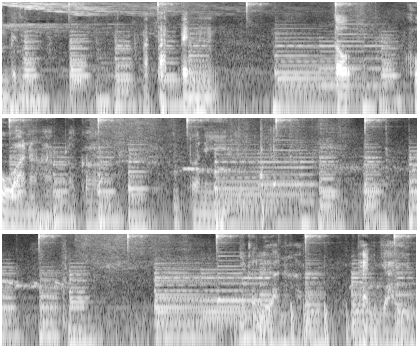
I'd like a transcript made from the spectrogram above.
ำเป็นมาตัดเป็นโต๊ะครัวนะครับ แล้วก็ตัวนี้ นี่ก็เหลือนะครับ แผ่นใหญ่อยู่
